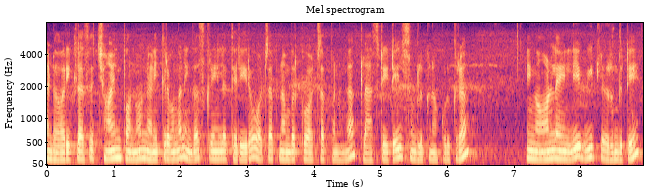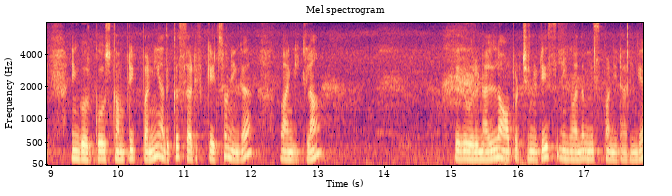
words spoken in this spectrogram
and aari classes join பண்ணோன்னு நினைக்கிறவங்க நீங்கள் ஸ்க்ரீனில் தெரிகிற வாட்ஸ்அப் நம்பருக்கு வாட்ஸ்அப் பண்ணுங்கள் கிளாஸ் டீட்டெயில்ஸ் உங்களுக்கு நான் கொடுக்குறேன். நீங்கள் ஆன்லைன்லேயே வீட்டில் இருந்துகிட்டே நீங்கள் ஒரு கோர்ஸ் கம்ப்ளீட் பண்ணி அதுக்கு சர்டிஃபிகேட்ஸும் நீங்கள் வாங்கிக்கலாம். இது ஒரு நல்ல ஆப்பர்ச்சுனிட்டிஸ் நீங்கள் வந்து மிஸ் பண்ணிடாதீங்க.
